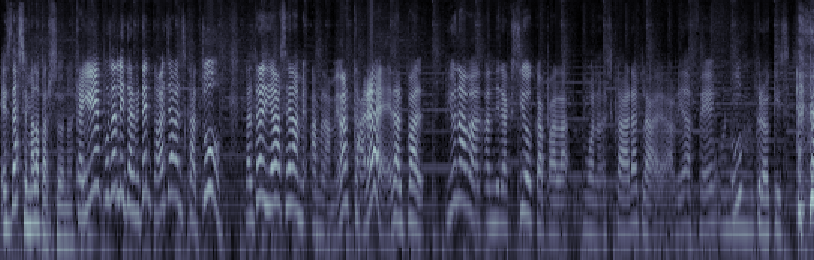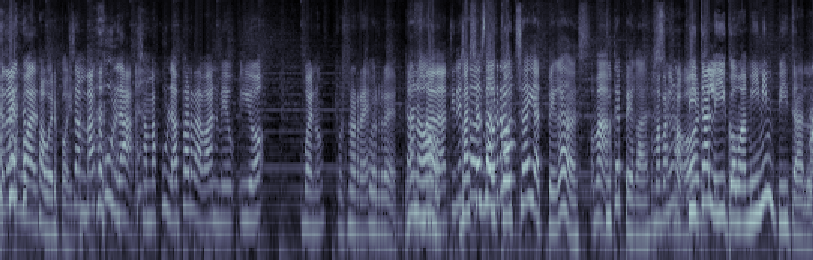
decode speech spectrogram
És de ser mala persona, que això. jo ja he posat l'intermitent, que vaig abans que tu. L'altre dia va ser la amb la meva cara, eh, del pal. Jo anava en direcció cap a la... Bueno, és que ara, clar, hauria de fer un uh. croquis. Però da igual. PowerPoint. Se'm va colar, se'm va colar per davant meu. I jo, bueno, doncs no res. Pues res. No, no, nada, tienes baixes todo el del morro? cotxe i et pegues. Home. Tu te pegues. Home, per Sí o no? favor. Pita-li, com a mínim pita'l.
